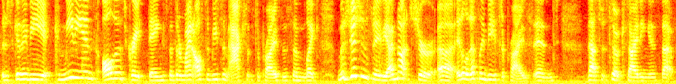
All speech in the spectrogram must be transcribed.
there's going to be comedians, all those great things. But there might also be some acts that surprises, some like magicians maybe. I'm not sure. Uh, it'll definitely be a surprise, and that's what's so exciting is that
